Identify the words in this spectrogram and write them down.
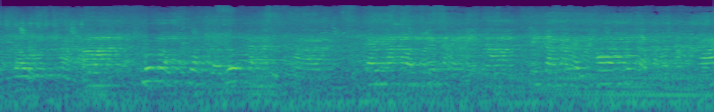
ของเราเองค่ะว่าพวกเราทุกคนจะร่วมกันสืบสานได้มากน้อยแค่ไหนนะคะในการถ่ายทอดให้กับประชาชา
